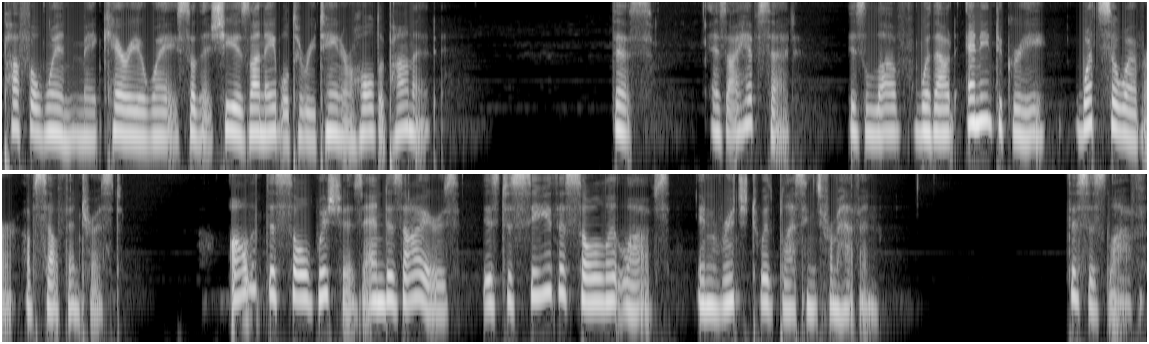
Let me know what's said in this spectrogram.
puff of wind may carry away so that she is unable to retain her hold upon it. This, as I have said, is love without any degree whatsoever of self interest. All that the soul wishes and desires is to see the soul it loves enriched with blessings from heaven. This is love.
